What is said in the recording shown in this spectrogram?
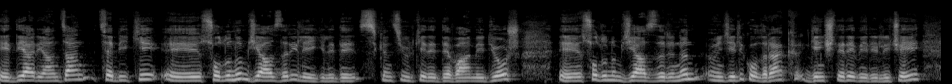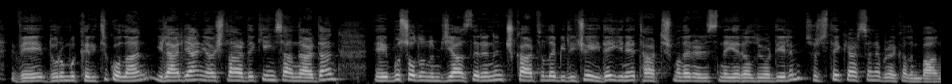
E, diğer yandan tabii ki e, solunum cihazları ile ilgili de sıkıntı ülkede devam ediyor. E, solunum cihazlarının öncelik olarak gençlere verileceği ve durumu kritik olan ilerleyen yaşlardaki insanlardan e, bu solunum cihazlarının çıkartılabileceği de yine tartışmalar arasında yer alıyor diyelim. Sözü tekrar sana bırakalım Banu.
